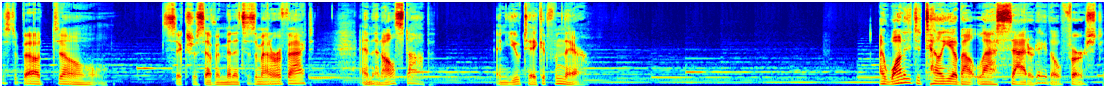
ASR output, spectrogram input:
Just about, oh, six or seven minutes, as a matter of fact, and then I'll stop, and you take it from there. I wanted to tell you about last Saturday, though, first.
